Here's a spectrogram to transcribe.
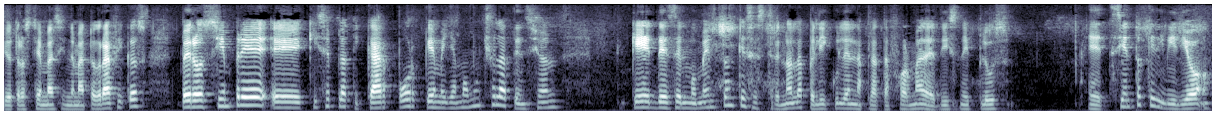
y otros temas cinematográficos, pero siempre eh, quise platicar porque me llamó mucho la atención que desde el momento en que se estrenó la película en la plataforma de Disney Plus, siento que dividió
